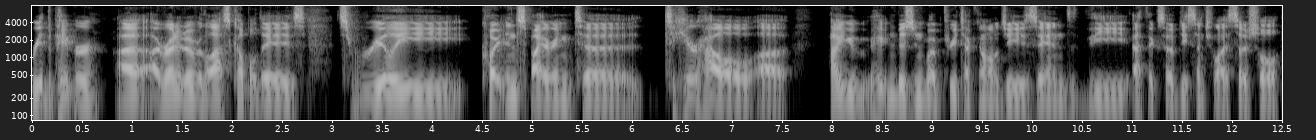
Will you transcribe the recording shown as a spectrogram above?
read the paper. I, I read it over the last couple days. It's really quite inspiring to to hear how uh, how you envision Web3 technologies and the ethics of decentralized social,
